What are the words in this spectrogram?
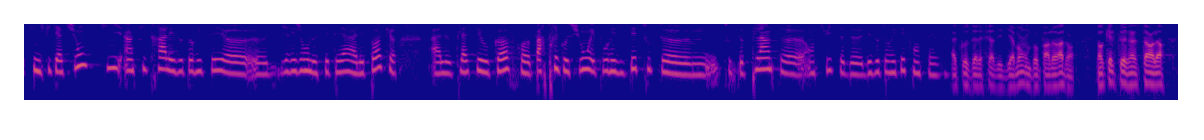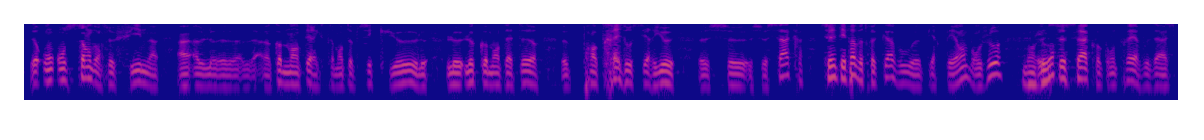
signification qui incitera les autorités euh, dirigeant le CPA à l'époque à le placer au coffre par précaution et pour éviter toute, euh, toute plainte euh, ensuite de- des autorités françaises. à cause de l'affaire des diamants, on en parlera dans, dans quelques instants. Alors, on, on sent dans ce film un, un- le- un commentaire extrêmement obséquieux. Le, le- le commentateur euh, prend très au sérieux euh, ce, ce sacre. Ce n'était pas votre cas, vous, euh, Pierre Péan. Bonjour. Bonjour. Euh, ce sacre, au contraire, vous a inspiré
